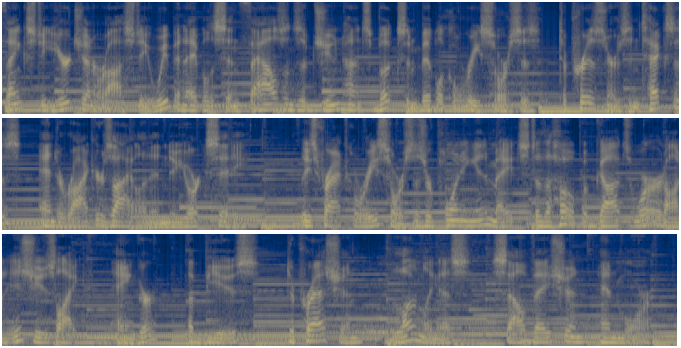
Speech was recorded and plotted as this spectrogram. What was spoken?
Thanks to your generosity, we've been able to send thousands of June Hunt's books and biblical resources to prisoners in Texas and to Rikers Island in New York City. These practical resources are pointing inmates to the hope of God's Word on issues like anger, abuse, depression, loneliness, salvation, and more.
